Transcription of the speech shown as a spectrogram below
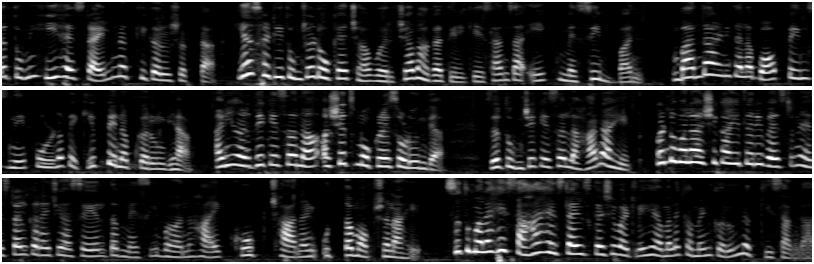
तर तुम्ही ही हेअरस्टाईल नक्की करू शकता. यासाठी तुमच्या डोक्याच्या वरच्या भागातील केसांचा एक मेसी बन बांधा आणि त्याला बॉब पिन्सने पूर्णपैकी पिनअप करून घ्या. आणि अर्धे केस ना असेच मोकळे सोडून द्या. जर तुमचे केस लहान आहेत पण तुम्हाला अशी काहीतरी वेस्टर्न हेअरस्टाईल करायची असेल तर मेसी बन हा एक खूप छान आणि उत्तम ऑप्शन आहे. सो तुम्हाला हे सहा हेअरस्टाईल्स कसे वाटले हे आम्हाला कमेंट करून नक्की सांगा.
